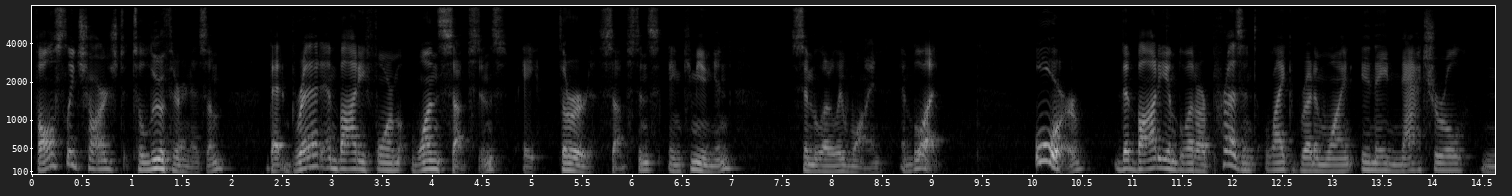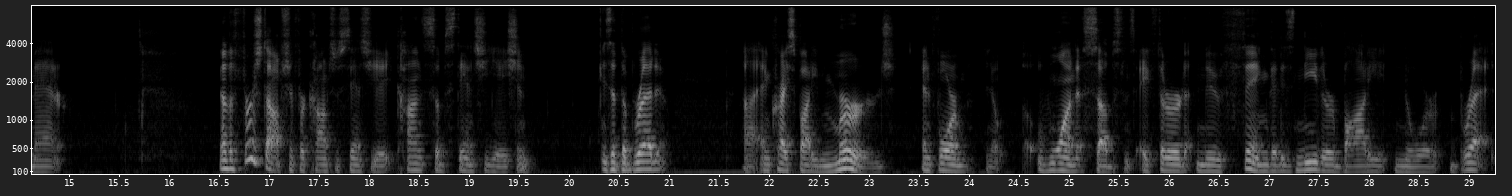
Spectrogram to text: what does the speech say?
falsely charged to Lutheranism, that bread and body form one substance, a third substance, in communion, similarly, wine and blood. Or that body and blood are present, like bread and wine, in a natural manner. Now, the first option for consubstantiation is that the bread uh, and Christ's body merge and form, you know, one substance, a third new thing that is neither body nor bread.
